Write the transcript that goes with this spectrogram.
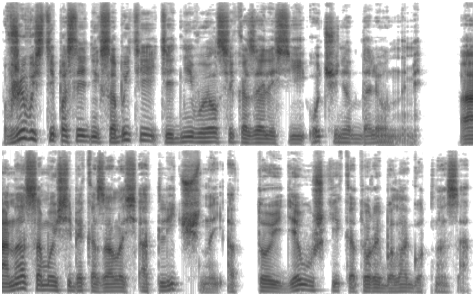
В живости последних событий те дни в Уэлсе казались ей очень отдаленными, а она самой себе казалась отличной от той девушки, которой была год назад.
